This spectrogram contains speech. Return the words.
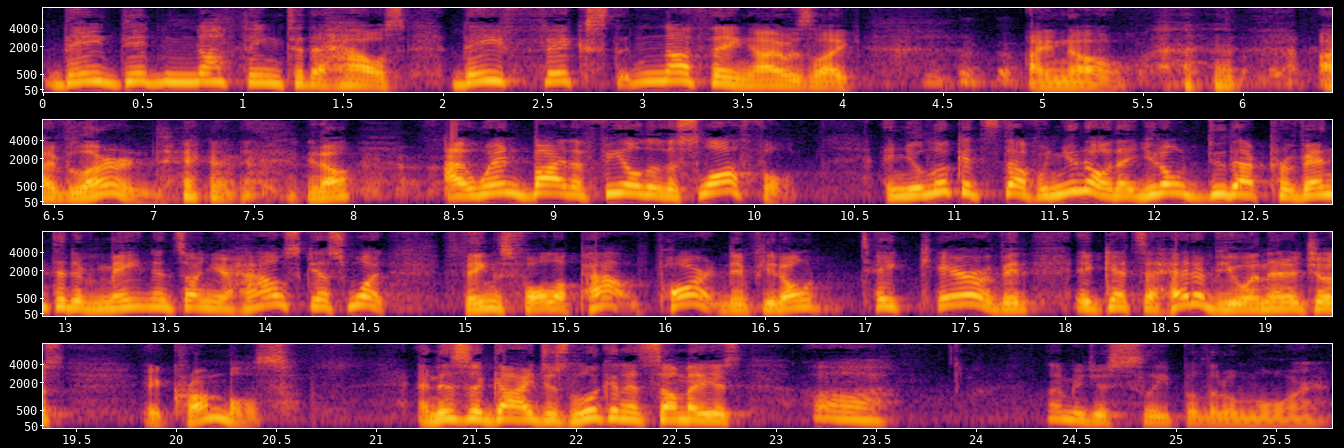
they did nothing to the house. They fixed nothing. I was like, I know. I've learned. you know, I went by the field of the slothful and you look at stuff, when you know that you don't do that preventative maintenance on your house, guess what? Things fall apart. And if you don't take care of it, it gets ahead of you and then it just, it crumbles. And this is a guy just looking at somebody just, oh, let me just sleep a little more.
